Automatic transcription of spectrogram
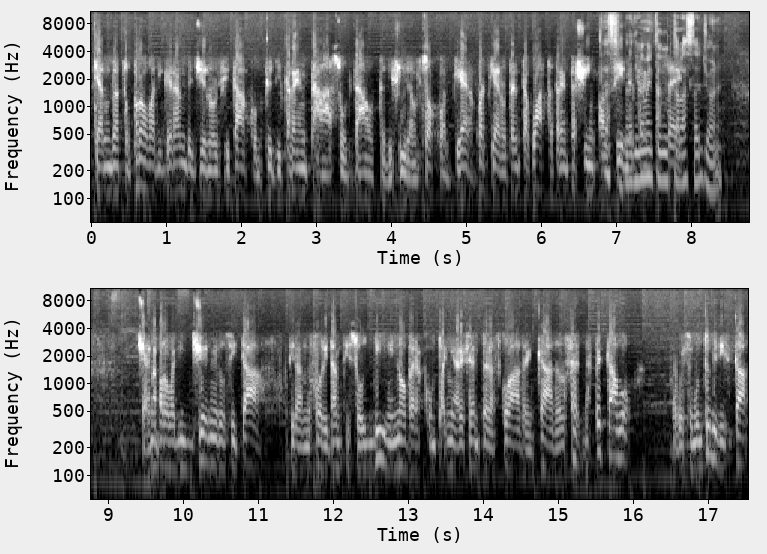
che hanno dato prova di grande generosità con più di 30 sold out di fila, non so quanti erano, quanti erano 34, 35 alla eh sì, fine. Praticamente 36. tutta la stagione. C'è una prova di generosità tirando fuori tanti soldini no, per accompagnare sempre la squadra in casa. Mi aspettavo da questo punto di vista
